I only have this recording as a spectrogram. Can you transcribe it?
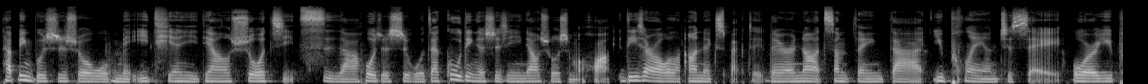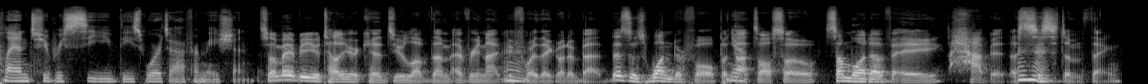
它并不是说我每一天一定要说几次啊，或者是我在固定的时间一定要说什么话。These are all unexpected. They are not something that you plan to say or you plan to receive these words of affirmation. So maybe you tell your kids you love them every night mm. before they go to bed. This is wonderful, but Yeah. that's also somewhat of a habit, a mm-hmm. system thing.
